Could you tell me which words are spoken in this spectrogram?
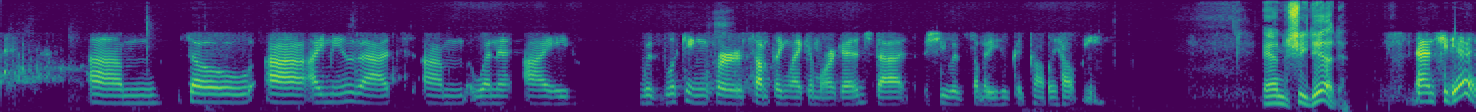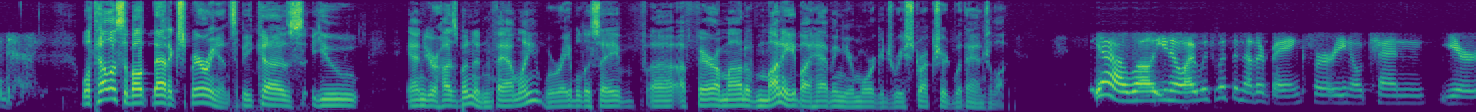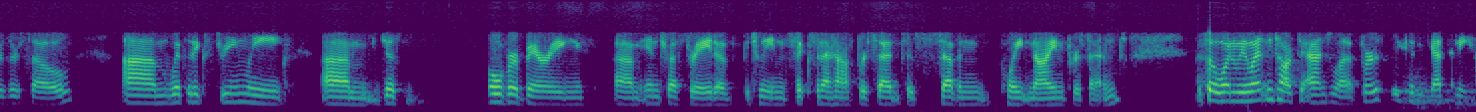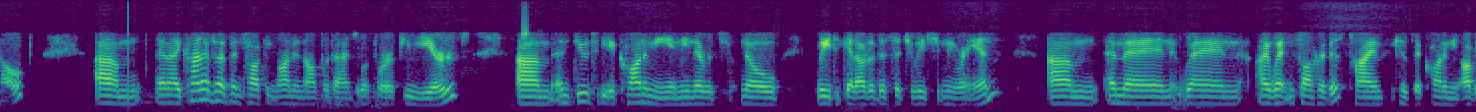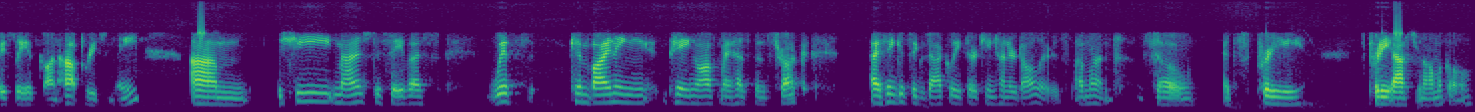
Um, so uh, I knew that um, when I was looking for something like a mortgage, that she was somebody who could probably help me. And she did. And she did. Well, tell us about that experience because you and your husband and family were able to save uh, a fair amount of money by having your mortgage restructured with Angela. Yeah, well, you know, I was with another bank for, you know, 10 years or so um, with an extremely um, just overbearing um, interest rate of between 6.5% to 7.9%. So when we went and talked to Angela, at first we couldn't get any help. Um, and I kind of have been talking on and off with Angela for a few years. Um, and due to the economy, I mean, there was no way to get out of the situation we were in. Um, and then when I went and saw her this time, because the economy obviously has gone up recently, um, she managed to save us with combining paying off my husband's truck. I think it's exactly thirteen hundred dollars a month. So it's pretty, pretty astronomical.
